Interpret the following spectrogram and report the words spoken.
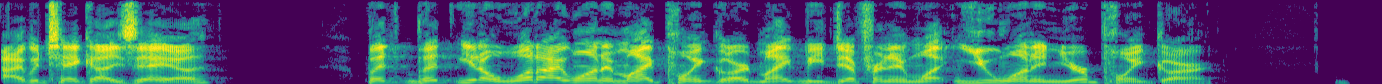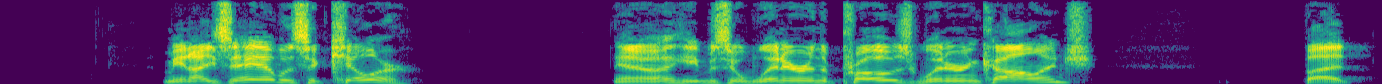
I would take Isaiah. But but you know what I want in my point guard might be different than what you want in your point guard. I mean, Isaiah was a killer. You know, he was a winner in the pros, winner in college. But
